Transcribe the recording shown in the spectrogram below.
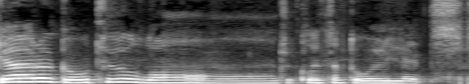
Gotta go to the launch to clean some toilets.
